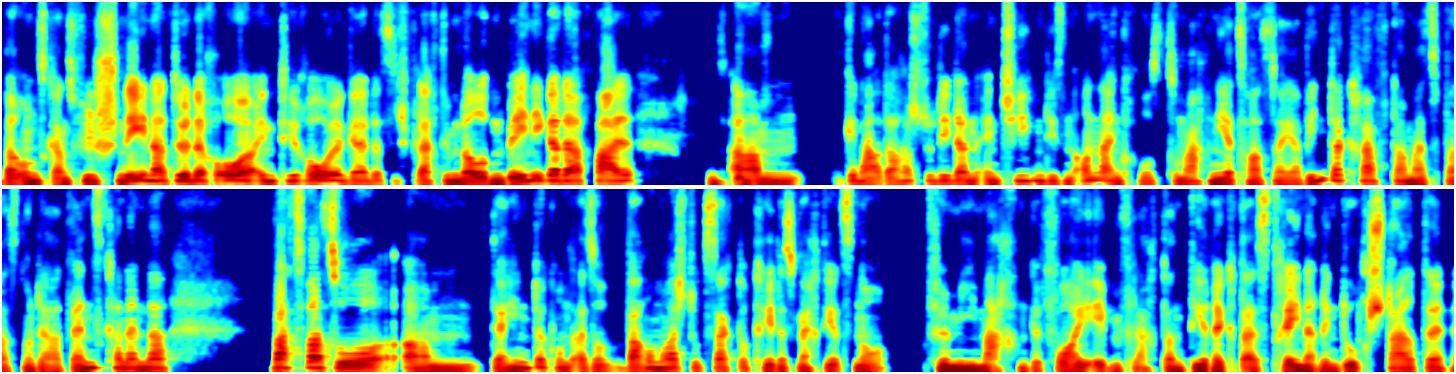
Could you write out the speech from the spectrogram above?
Bei uns ganz viel Schnee natürlich auch in Tirol, gell? das ist vielleicht im Norden weniger der Fall. Ähm, genau, da hast du dir dann entschieden, diesen Online-Kurs zu machen. Jetzt hast du ja Winterkraft, damals war es nur der Adventskalender. Was war so ähm, der Hintergrund? Also warum hast du gesagt, okay, das möchte ich jetzt noch für mich machen, bevor ich eben vielleicht dann direkt als Trainerin durchstarte?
